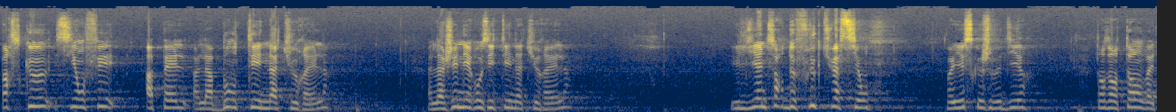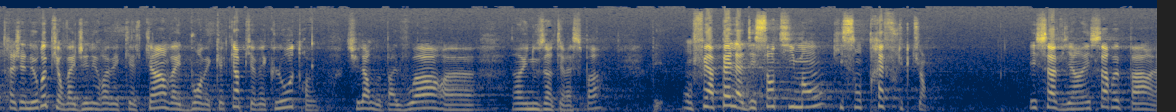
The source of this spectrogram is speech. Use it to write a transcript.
Parce que si on fait appelle à la bonté naturelle, à la générosité naturelle. Il y a une sorte de fluctuation. Vous voyez ce que je veux dire? De temps en temps, on va être très généreux, puis on va être généreux avec quelqu'un, on va être bon avec quelqu'un, puis avec l'autre, celui-là, on ne veut pas le voir, euh, il ne nous intéresse pas. on fait appel à des sentiments qui sont très fluctuants. Et ça vient, et ça repart.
